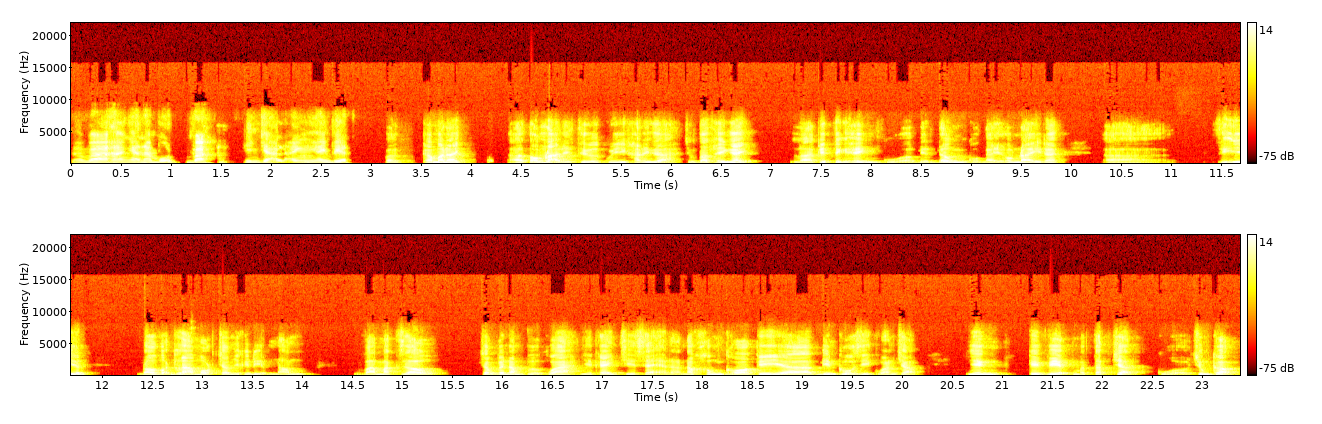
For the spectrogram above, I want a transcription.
và 2024. Vâng, xin trả lại anh anh Việt. Vâng, cảm ơn anh. À, tóm lại thì thưa quý khán giả, chúng ta thấy ngay là cái tình hình của Biển Đông của ngày hôm nay đó, à, dĩ nhiên nó vẫn là một trong những cái điểm nóng và mặc dầu trong cái năm vừa qua như các anh chia sẻ đó nó không có cái uh, biến cố gì quan trọng nhưng cái việc mà tập trận của Trung Cộng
